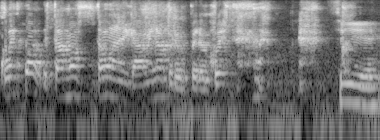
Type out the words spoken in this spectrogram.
cuesta, estamos, estamos en el camino, pero, pero cuesta. Sí,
